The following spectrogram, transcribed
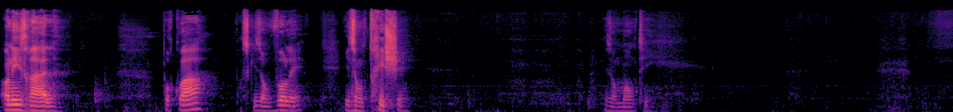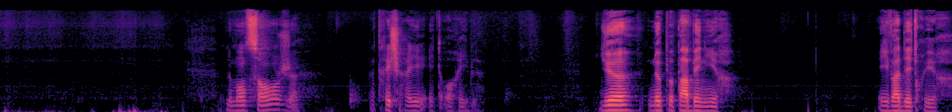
En Israël. Pourquoi? Parce qu'ils ont volé, ils ont triché, ils ont menti. Le mensonge, la tricherie est horrible. Dieu ne peut pas bénir. Il va détruire.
